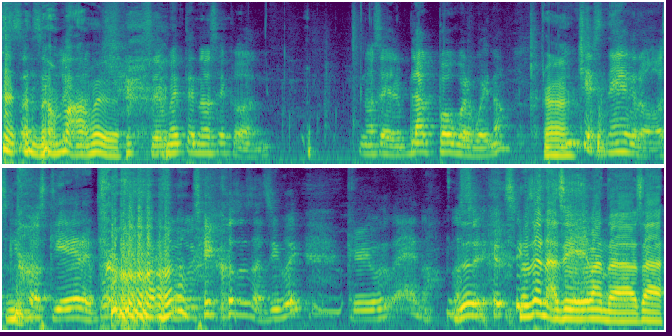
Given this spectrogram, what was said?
No mames. Se mete, no sé, con, no sé, el Black Power, güey, ¿no? Ajá. Pinches negros, ¿quién los quiere? Pues, hay cosas así, güey, que, bueno, no No, sé. no sean así, banda. O sea,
